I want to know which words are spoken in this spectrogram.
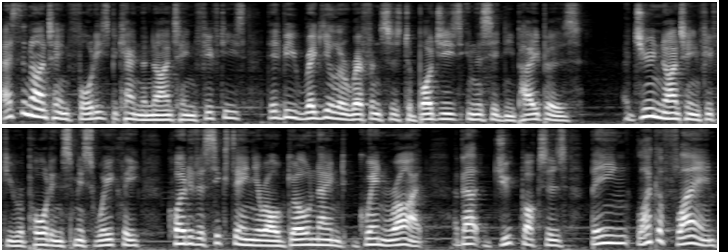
As the 1940s became the 1950s, there'd be regular references to bodgies in the Sydney papers. A June 1950 report in Smith's Weekly quoted a 16 year old girl named Gwen Wright about jukeboxes being like a flame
